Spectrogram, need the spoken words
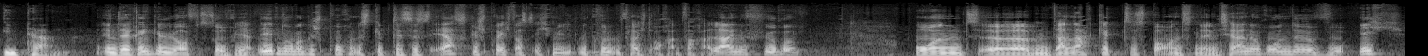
intern? In der Regel läuft es so. Wir hatten eben darüber gesprochen, es gibt dieses Erstgespräch, was ich mit dem Kunden vielleicht auch einfach alleine führe. Und ähm, danach gibt es bei uns eine interne Runde, wo ich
